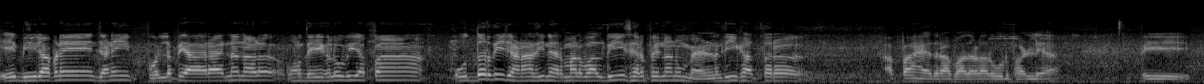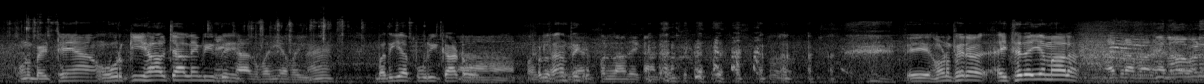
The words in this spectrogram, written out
ਇਹ ਵੀਰ ਆਪਣੇ ਜਾਣੀ ਫੁੱਲ ਪਿਆਰ ਆ ਇਹਨਾਂ ਨਾਲ। ਹੁਣ ਦੇਖ ਲਓ ਵੀ ਆਪਾਂ ਉਧਰ ਦੀ ਜਾਣਾ ਸੀ ਨਿਰਮਲ ਵੱਲ ਦੀ ਸਿਰਫ ਇਹਨਾਂ ਨੂੰ ਮਿਲਣ ਦੀ ਖਾਤਰ ਆਪਾਂ ਹੈਦਰਾਬਾਦ ਵਾਲਾ ਰੋਡ ਫੜ ਲਿਆ। ਤੇ ਹੁਣ ਬੈਠੇ ਆ ਹੋਰ ਕੀ ਹਾਲ ਚਾਲ ਨੇ ਵੀਰ ਦੇ? ਠੀਕ ਠਾਕ ਵਧੀਆ ਬਾਈ। ਹੈਂ? ਵਧੀਆ ਪੂਰੀ ਕਾਟੋ। ਹਾਂ ਹਾਂ ਫੁੱਲਾਂ ਤੇ। ਫੁੱਲਾਂ ਦੇ ਕਾਂਟੇ। ਤੇ ਹੁਣ ਫਿਰ ਇੱਥੇ ਦਾ ਹੀ ਆ ਮਾਲ? ਹੈਦਰਾਬਾਦ ਨਾ ਵੇਲੇ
